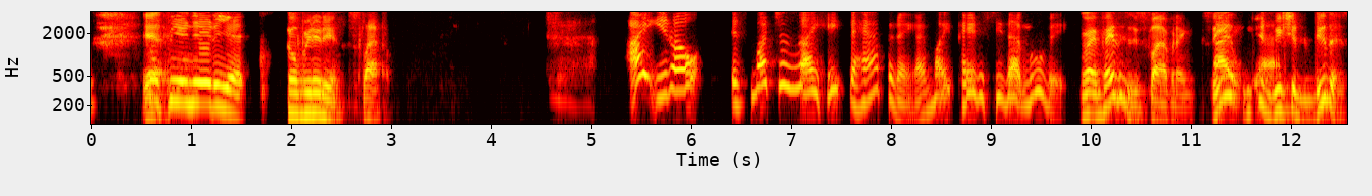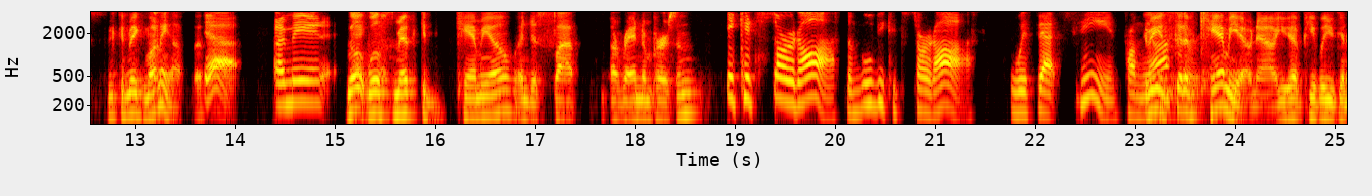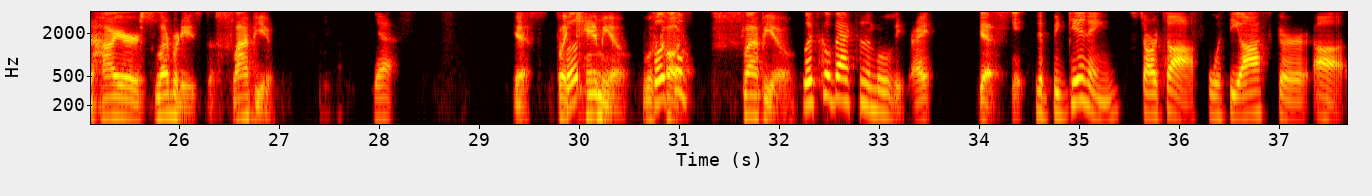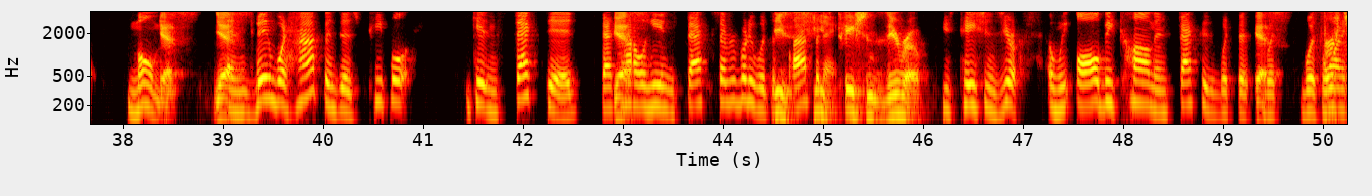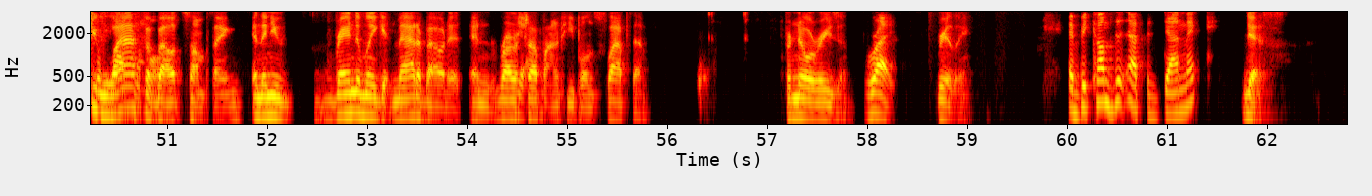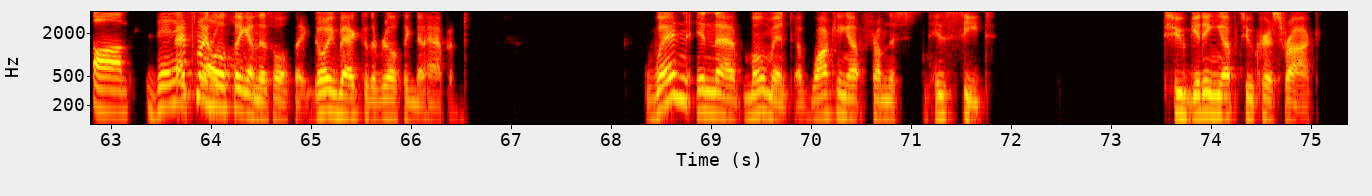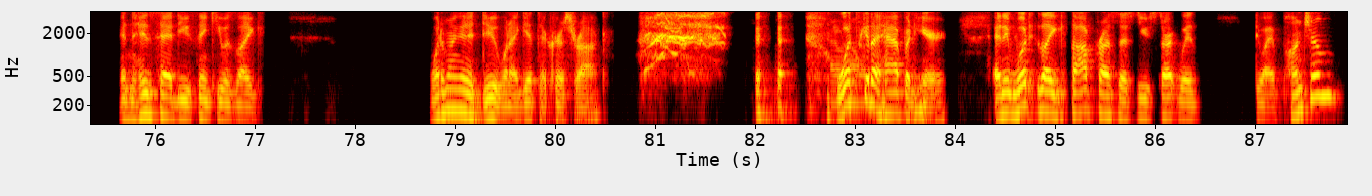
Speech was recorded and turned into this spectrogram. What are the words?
Yeah. Don't be an idiot. Don't be an idiot. Slap. I, you know, as much as I hate the happening, I might pay to see that movie. Right. Pay this is slapping. See, I- we, yeah. should, we should do this. We can make money off this. Yeah. I mean, Will, Will Smith could cameo and just slap a random person. it could start off, the movie could start off with that scene from the I mean, instead of Oscars. cameo now, you have people you can hire celebrities to slap you. Yes. Yes. It's like Well, cameo. Let's let's call go- it slapio. Let's go back to the movie, right? Yes. The beginning starts off with the Oscar uh, moment. Yes. Yes. And then what happens is people get infected. That's Yes. how he infects everybody with the he's, slapping. he's patient zero. he's patient zero. And we all become infected with the Yes. with, with First you laugh about something and then you randomly get mad about it and rush Yeah. up on people and slap them for no reason, right. really. It becomes an epidemic. Yes. Um, then That's my like- whole thing on this whole thing. Going back to the real thing that happened. When in that moment of walking up from this his seat to getting up to Chris Rock, in his head, do you think he was like, "What am I going to do when I get to Chris Rock? What's going to happen here?" And in what like thought process do you start with? Do I punch him?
